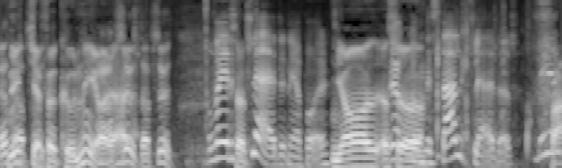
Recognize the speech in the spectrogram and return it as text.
utnyttjar absolut. för att kunna göra det här. Absolut, absolut. Och vad är det för kläder ni har på er? Ja, Jag alltså... kommer med stallkläder. Det är Fan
